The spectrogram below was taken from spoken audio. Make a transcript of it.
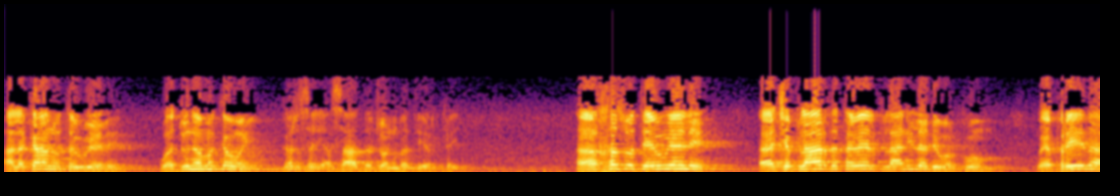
الکانو ته ویلې ودونه مکوي ګرځي آزاد د جون به تیر کوي خزو ته ویلې چې پلار د تویل پلاني لدی ورکوم وې پریدا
